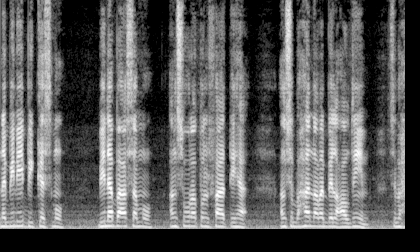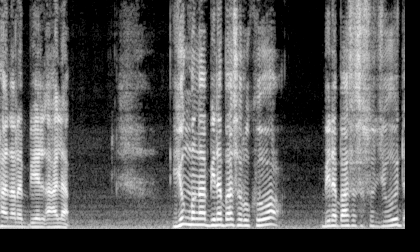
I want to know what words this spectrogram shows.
na binibigkas mo, binabasa mo ang suratul fatiha, ang subhana rabbil azim, subhana rabbil a'la. Yung mga binabasa ruku, binabasa sa sujud,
